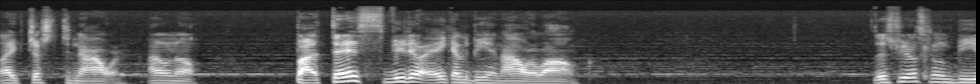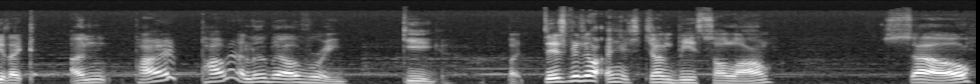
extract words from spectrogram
Like just an hour. I don't know. But this video ain't gonna be an hour long. This video's gonna be like un probably probably a little bit over a gig. But this video ain't gonna be so long. So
